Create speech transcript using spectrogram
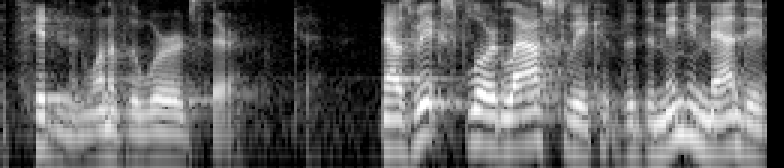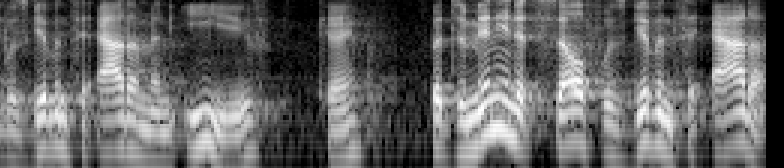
It's hidden in one of the words there. Okay. Now, as we explored last week, the dominion mandate was given to Adam and Eve, okay? But dominion itself was given to Adam.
